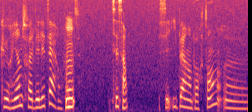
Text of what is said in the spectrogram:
que rien ne soit délétère en fait. Mm. c'est ça. C'est hyper important euh,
